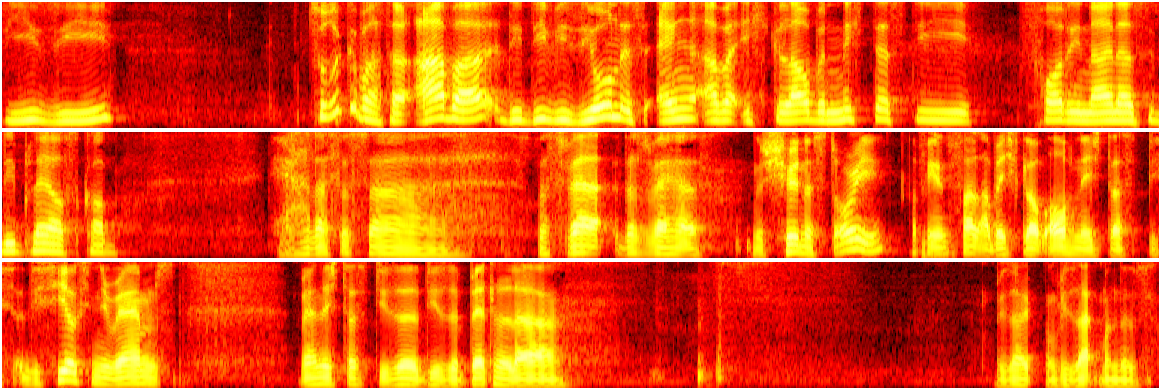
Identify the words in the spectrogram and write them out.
die sie zurückgebracht hat. Aber die Division ist eng, aber ich glaube nicht, dass die 49ers in die Playoffs kommen. Ja, das ist, äh, das wäre, das wäre eine schöne Story, auf jeden Fall. Aber ich glaube auch nicht, dass die, die Seahawks und die Rams werden sich das, diese, diese Battle da, wie sagt, wie sagt man das?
